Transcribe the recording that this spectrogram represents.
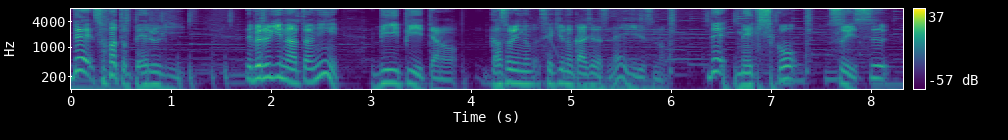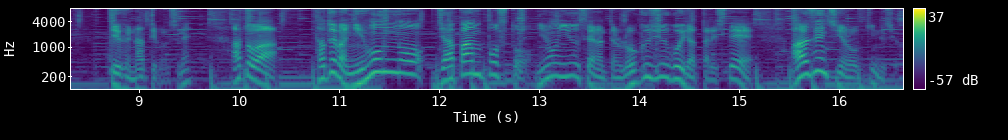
でその後ベルギー。でベルギーの後に BP ってあのガソリンの石油の会社ですねイギリスの。でメキシコスイスっていう風になっていくんですね。あとは例えば日本のジャパンポスト日本郵政なんての65位だったりしてアルゼンチンより大きいんですよ。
